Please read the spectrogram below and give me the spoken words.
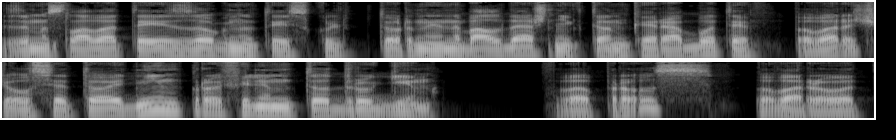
Замысловатый изогнутый скульптурный набалдашник тонкой работы поворачивался то одним профилем, то другим. Вопрос, поворот,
